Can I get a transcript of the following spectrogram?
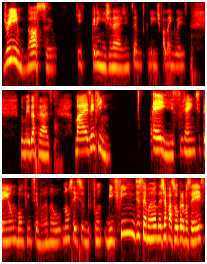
Dream. Nossa, que cringe, né? A gente é muito cringe falar inglês no meio da frase. Mas, enfim. É isso, gente. Tenham um bom fim de semana. Eu não sei se o fim de semana já passou para vocês,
